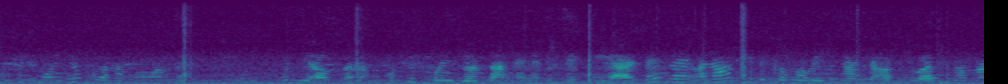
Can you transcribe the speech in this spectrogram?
uçuş boyunca kullanılmamalıdır. Bu cihazların uçuş boyu gözlemlenebilecek bir yerde ve alarm gibi kapalı iken de aktivasyonuna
